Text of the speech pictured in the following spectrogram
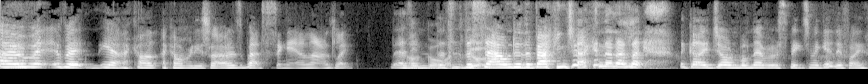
um, but yeah, I can't. I can't really swear. I was about to sing it, and I was like, as Oh, in go the, the sound of the backing track, and then I was like, the guy John will never speak to me again if I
